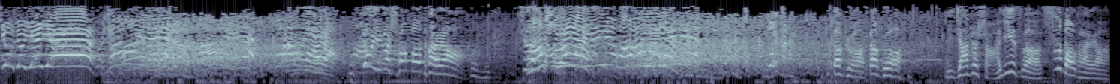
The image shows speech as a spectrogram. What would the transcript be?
救救爷爷！妈呀，又一个双胞胎啊！这王爷爷，爷爷，王爷爷。大哥，大哥，你家这啥意思啊？四胞胎呀、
